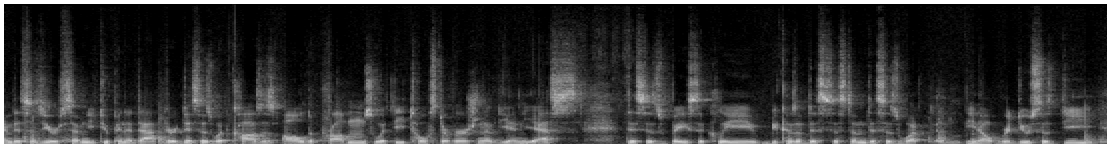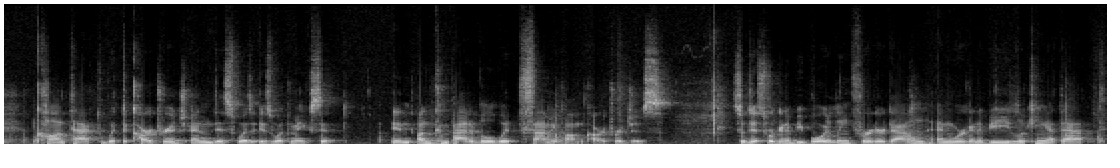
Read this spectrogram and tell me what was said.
and this is your 72 pin adapter. This is what causes all the problems with the toaster version of the NES this is basically because of this system this is what you know reduces the contact with the cartridge and this was is what makes it in, uncompatible with Famicom cartridges. So this we're going to be boiling further down and we're going to be looking at that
